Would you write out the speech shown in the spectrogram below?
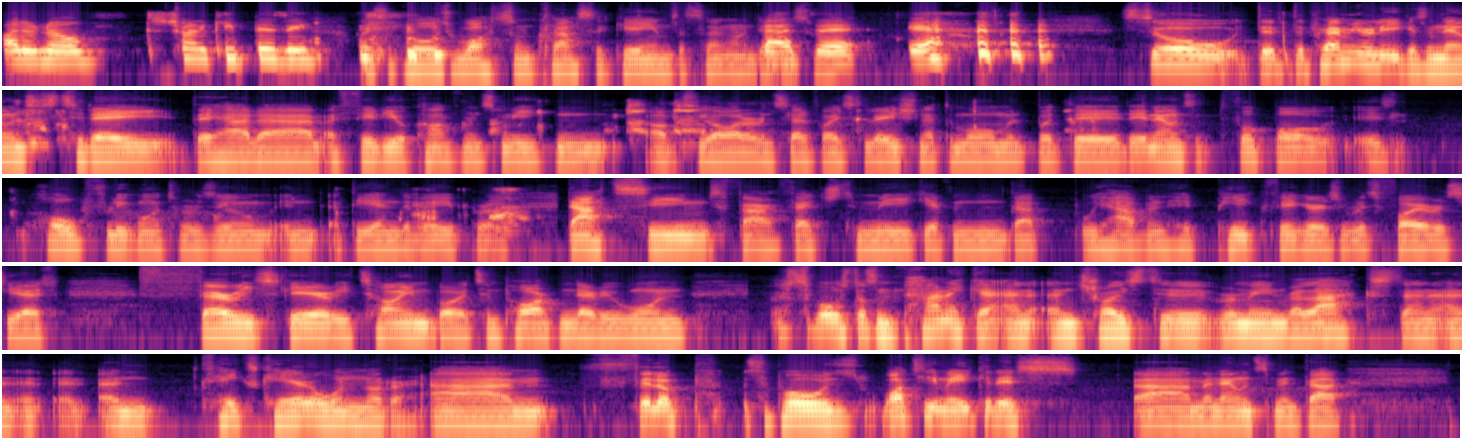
I don't know. Just trying to keep busy. I suppose watch some classic games. That's what I'm going to do. That's this week. it. Yeah. So the, the Premier League has announced today they had um, a video conference meeting. Obviously, all are in self isolation at the moment, but they, they announced that football is hopefully going to resume in at the end of April. That seems far fetched to me, given that we haven't hit peak figures with this virus yet. Very scary time, but it's important everyone, I suppose, doesn't panic and, and tries to remain relaxed and, and, and, and takes care of one another. Um, Philip, suppose, what do you make of this um, announcement that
